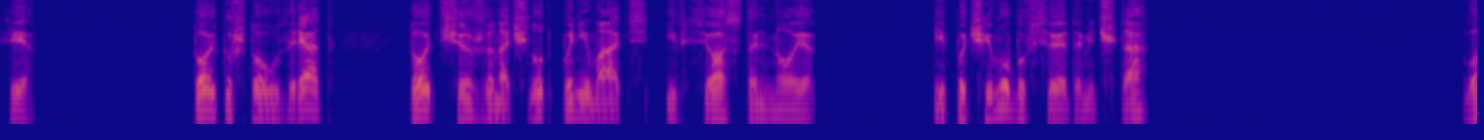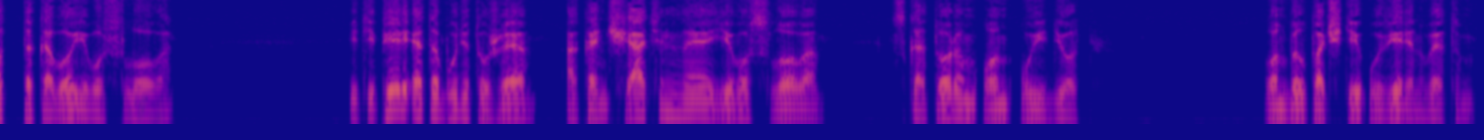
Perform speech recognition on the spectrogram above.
все. Только что узрят, тотчас же начнут понимать и все остальное. И почему бы все это мечта? Вот таково его слово. И теперь это будет уже окончательное его слово, с которым он уйдет. Он был почти уверен в этом.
